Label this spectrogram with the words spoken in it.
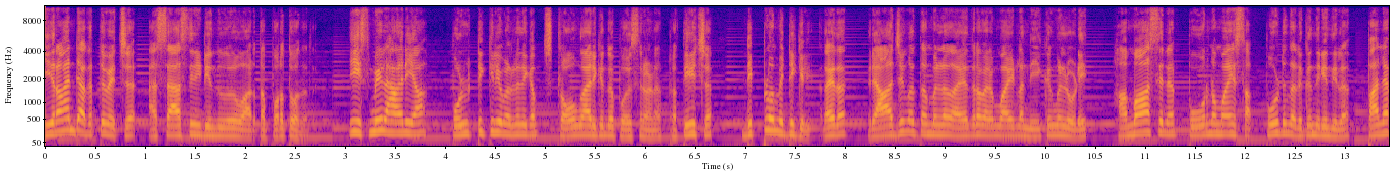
ഇറാന്റെ അകത്ത് വെച്ച് അസാസിനേറ്റ് ചെയ്യുന്ന വാർത്ത പുറത്തു വന്നത്. ഈ ഇസ്മയിൽ ഹാനിയ പൊളിറ്റിക്കലി വളരെയധികം സ്ട്രോങ് ആയിരിക്കുന്ന പേഴ്സണാണ് പ്രത്യേകിച്ച് ഡിപ്ലോമാറ്റിക്കലി അതായത് രാജ്യങ്ങൾ തമ്മിലുള്ള നയതന്ത്രപരമായിട്ടുള്ള നീക്കങ്ങളിലൂടെ ഹമാസിന് പൂർണമായ സപ്പോർട്ട് നൽകുന്ന രീതിയിൽ പല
